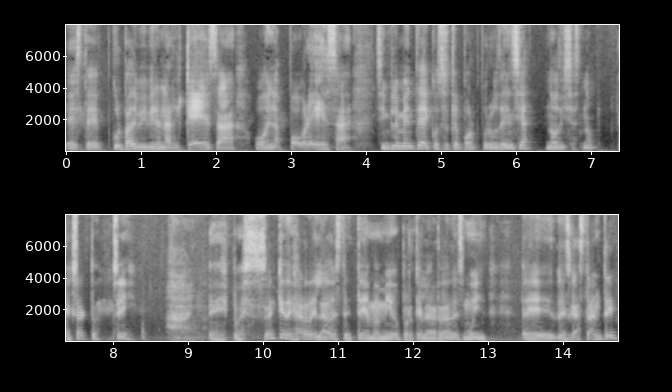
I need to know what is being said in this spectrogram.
este culpa de vivir en la riqueza o en la pobreza. Simplemente hay cosas que por prudencia no dices, ¿no? Exacto, sí. Eh, pues hay que dejar de lado este tema, amigo, porque la verdad es muy eh, desgastante,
